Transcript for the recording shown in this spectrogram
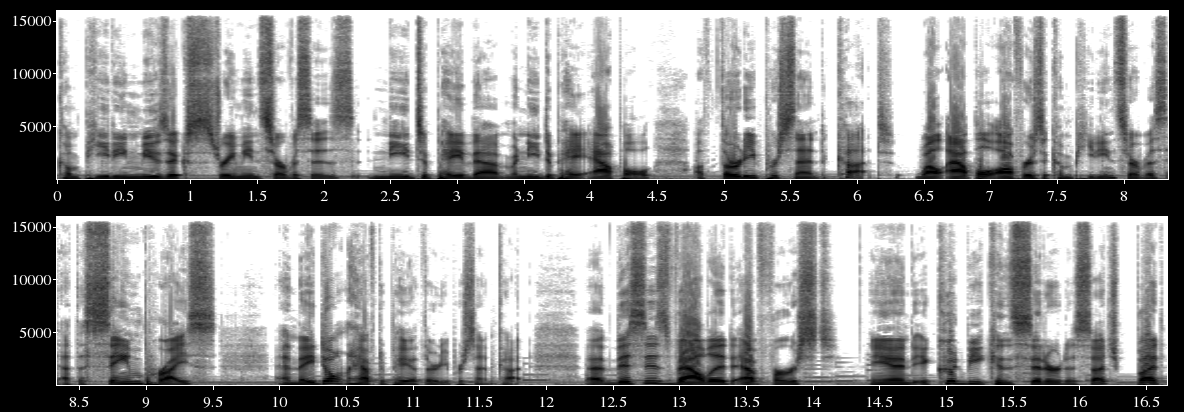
competing music streaming services need to pay them or need to pay Apple a 30% cut, while Apple offers a competing service at the same price and they don't have to pay a 30% cut. Uh, this is valid at first and it could be considered as such, but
